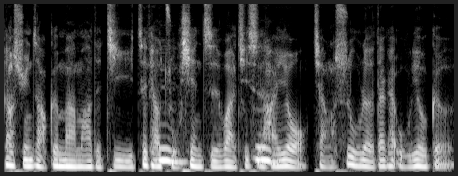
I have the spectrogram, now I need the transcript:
要寻找跟妈妈的记忆这条主线之外，嗯、其实还有讲述了大概五六个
